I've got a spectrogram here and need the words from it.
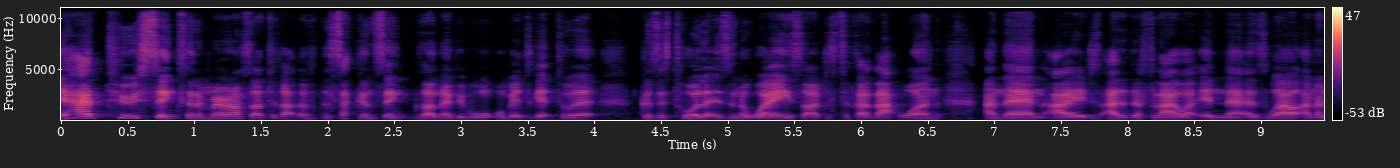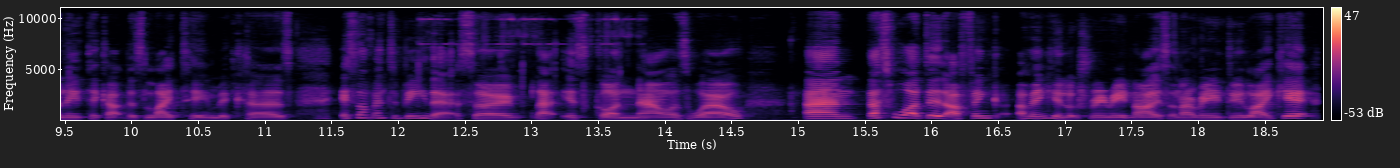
It had two sinks and a mirror, so I took out the, the second sink because I know people won't, want me to get to it because this toilet is in the way. So I just took out that one and then I just added a flower in there as well. And I need to take out this lighting because it's not meant to be there. So that is gone now as well and that's what I did. I think I think it looks really really nice, and I really do like it.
